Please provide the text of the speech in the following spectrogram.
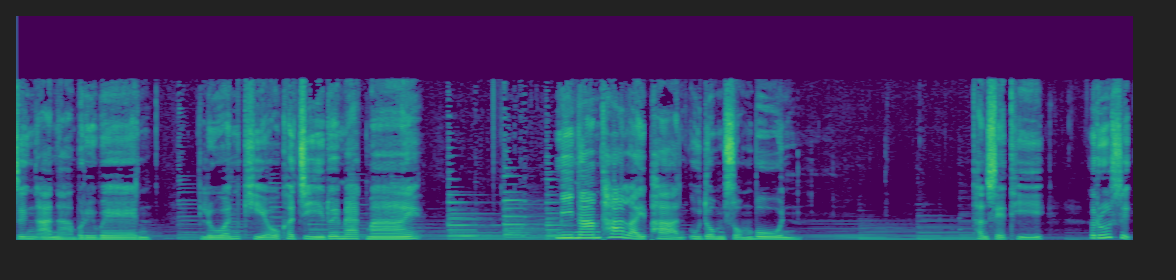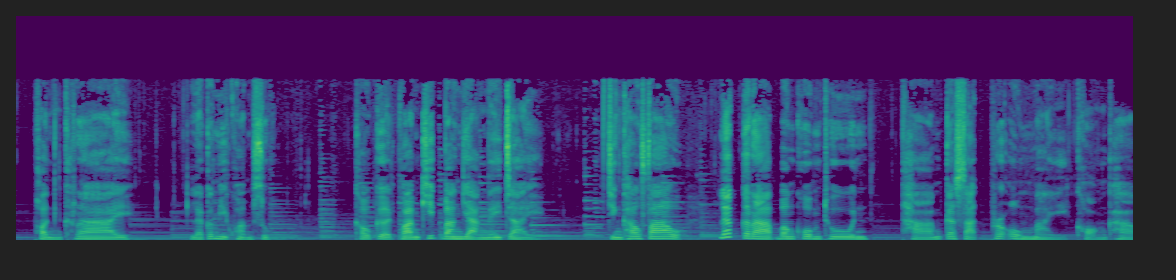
ซึ่งอาณาบริเวณ ล้วนเขียวขจีด้วยแมกไม้ มีน้ำท่าไหลผ่านอุดมสมบูรณ์ ทันเศรษฐีรู้สึกผ่อนคลาย แล้วก็มีความสุข เขาเกิดความคิดบางอย่างในใจ จึงเข้าเฝ้าและกราบบังคมทูลถามกษัตริย์พระองค์ใหม่ของเขา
